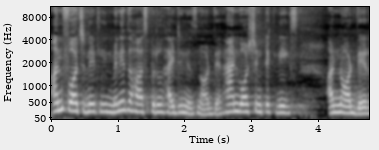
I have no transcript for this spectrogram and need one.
Unfortunately, in many of the hospital, hygiene is not there. Hand washing techniques are not there.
